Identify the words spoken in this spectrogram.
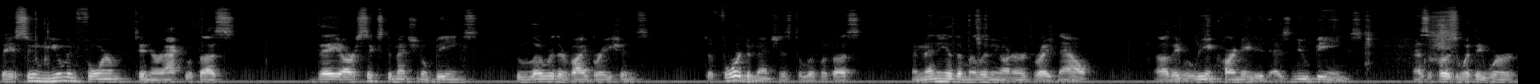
They assume human form to interact with us. They are six-dimensional beings who lower their vibrations to four dimensions to live with us, and many of them are living on Earth right now. Uh, they were reincarnated as new beings, as opposed to what they were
